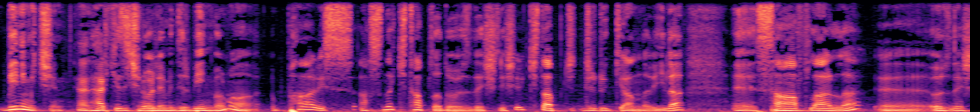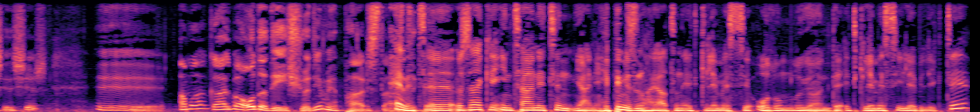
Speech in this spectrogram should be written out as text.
Benim için yani herkes için öyle midir bilmiyorum ama Paris aslında kitapla da özdeşleşir. Kitapçı dükkanlarıyla, e, sahaflarla e, özdeşleşir. Ee, ama galiba o da değişiyor değil mi Paris'te artık? Evet e, özellikle internetin yani hepimizin hayatını etkilemesi olumlu yönde etkilemesiyle birlikte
